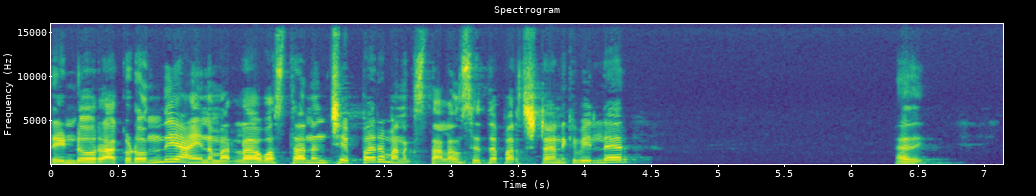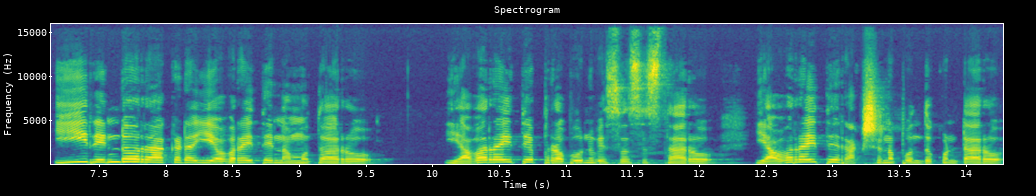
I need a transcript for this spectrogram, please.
రెండవ రాకడ ఉంది. ఆయన మరలా వస్తానని చెప్పారు. మనకు స్థలం సిద్ధపరచడానికి వెళ్ళారు. అది. ఈ రెండో రాకడ ఎవరైతే నమ్ముతారో ఎవరైతే ప్రభువును విశ్వసిస్తారో ఎవరైతే రక్షణ పొందుకుంటారో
